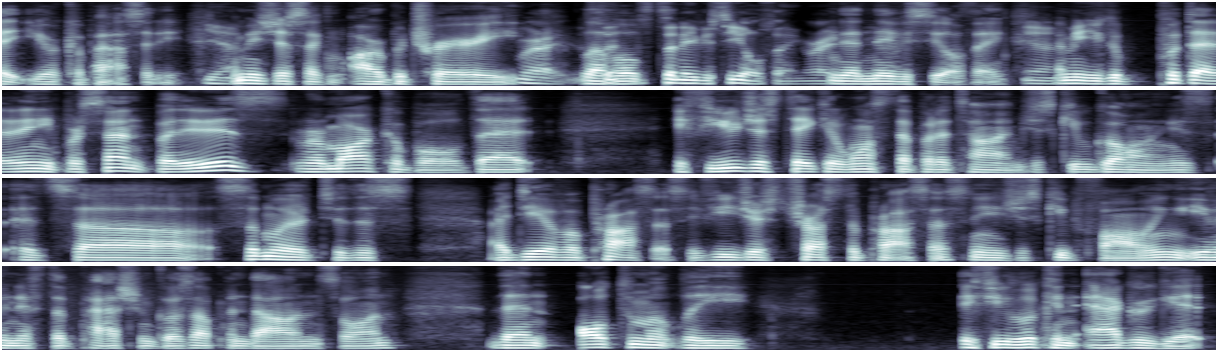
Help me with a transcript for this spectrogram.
at your capacity. Yeah. I mean, it's just like an arbitrary Right. level. It's the Navy SEAL thing, right? The Navy SEAL thing. Yeah. I mean, you could put that at any percent, but it is remarkable that if you just take it one step at a time, just keep going. It's it's uh, similar to this idea of a process. If you just trust the process and you just keep following, even if the passion goes up and down and so on, then ultimately, if you look in aggregate,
